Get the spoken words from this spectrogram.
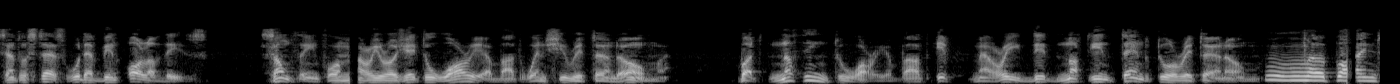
Saint Eustache would have been all of these. Something for Marie Roget to worry about when she returned home. But nothing to worry about if Marie did not intend to return home. Hmm, a point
